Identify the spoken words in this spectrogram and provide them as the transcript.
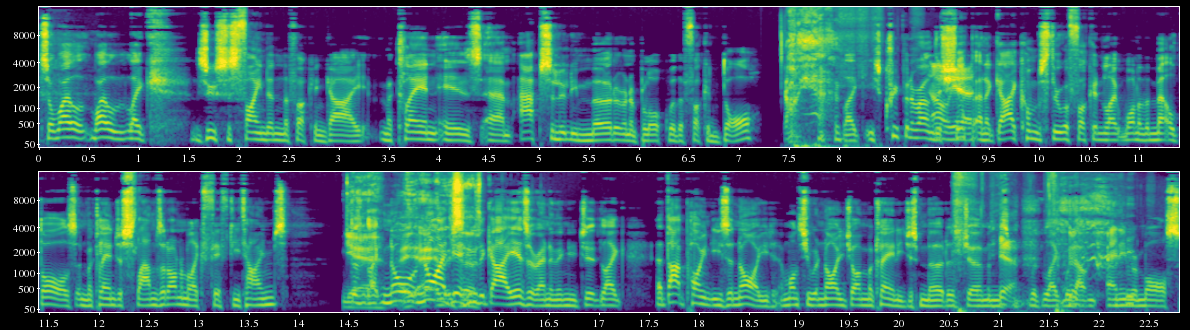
So while while like Zeus is finding the fucking guy, McClane is um absolutely murdering a bloke with a fucking door. Oh yeah, Like he's creeping around the Oh, ship, yeah. and a guy comes through a fucking like one of the metal doors, and McClane just slams it on him like fifty times. Doesn't- like no It- no idea was who the guy is or anything. He just like at that point he's annoyed, and once you annoy John McClane, he just murders Germans Yeah. with like without any remorse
